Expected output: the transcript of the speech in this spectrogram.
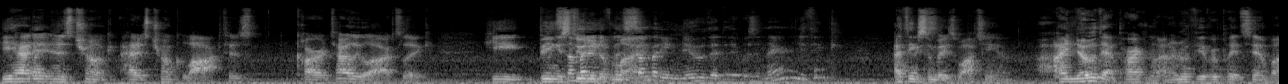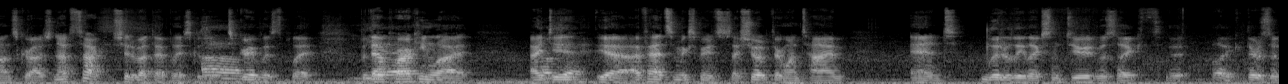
he had Like- it in his trunk had his trunk locked his car entirely locked like he being a Somebody- student of mine Somebody knew that it was in there, you think? I think somebody's watching him. I know that parking lot. I don't know if you ever played Sam Bond's Garage. Not to talk shit about that place because it's a Um, great place to play. But that parking lot, I did. Yeah, I've had some experiences. I showed up there one time, and literally, like, some dude was like, like, there's a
